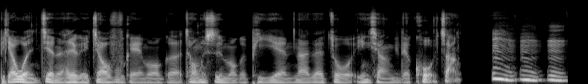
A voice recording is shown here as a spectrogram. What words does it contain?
比较稳健的，他就可以交付给某个同事、某个 PM，那在做影响力的扩张。嗯嗯嗯，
